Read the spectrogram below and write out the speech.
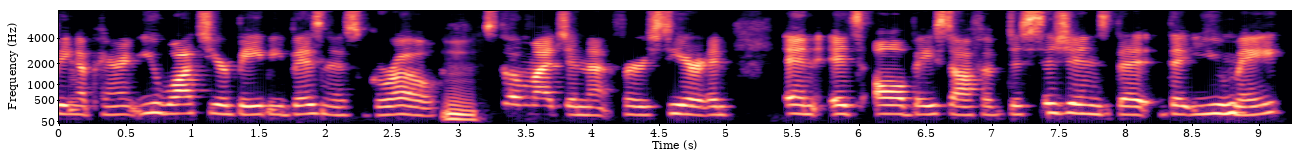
being a parent, you watch your baby business grow mm. so much in that first year, and and it's all based off of decisions that that you make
